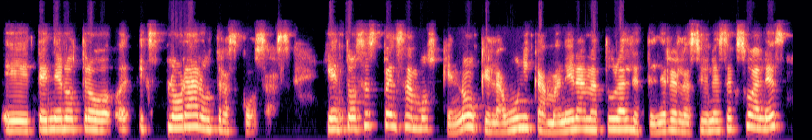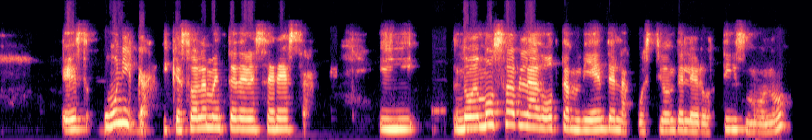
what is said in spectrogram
eh, tener otro, explorar otras cosas. Y entonces pensamos que no, que la única manera natural de tener relaciones sexuales es única y que solamente debe ser esa. Y no hemos hablado también de la cuestión del erotismo, ¿no?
